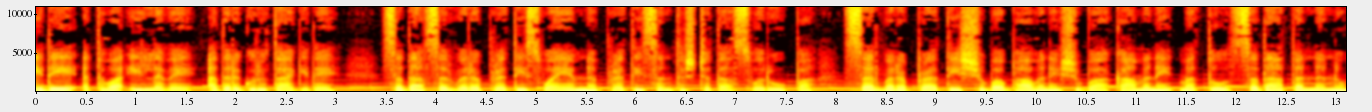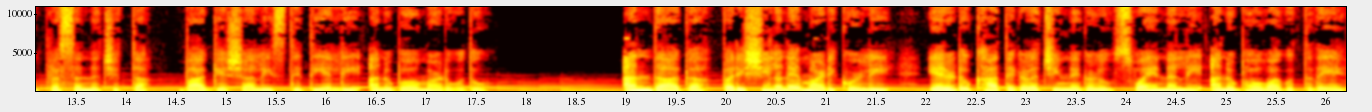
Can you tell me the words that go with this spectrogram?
ಇದೇ ಅಥವಾ ಇಲ್ಲವೇ? ಅದರ ಗುರುತಾಗಿದೆ. ಸದಾ ಸರ್ವರ ಪ್ರತಿ ಸ್ವಯಂನ ಪ್ರತಿ ಸಂತುಷ್ಟತಾ ಸ್ವರೂಪ, ಸರ್ವರ ಪ್ರತಿ ಶುಭ ಭಾವನೆ ಶುಭ ಕಾಮನೆ ಮತ್ತು ಸದಾ ತನ್ನನ್ನು ಪ್ರಸನ್ನಚಿತ್ತ ಭಾಗ್ಯಶಾಲಿ ಸ್ಥಿತಿಯಲ್ಲಿ ಅನುಭವ ಮಾಡುವುದು. ಅಂದಾಗ ಪರಿಶೀಲನೆ ಮಾಡಿಕೊಳ್ಳಿ, ಎರಡು ಖಾತೆಗಳ ಚಿಹ್ನೆಗಳು ಸ್ವಯಂನಲ್ಲಿ ಅನುಭವವಾಗುತ್ತದೆಯೇ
